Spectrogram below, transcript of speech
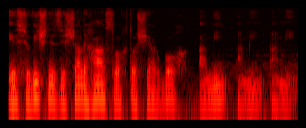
і всю вічність звіщали гасло, хто ж як Бог. Амінь, амінь, амінь.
